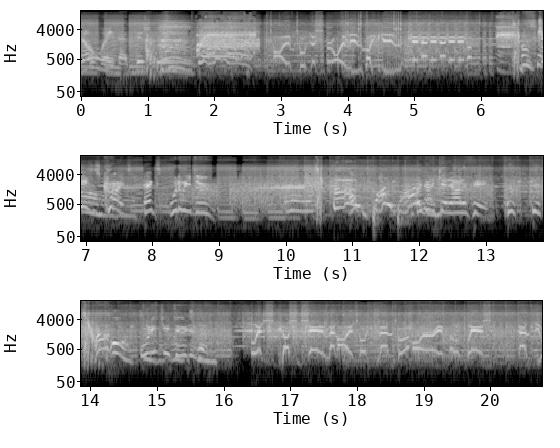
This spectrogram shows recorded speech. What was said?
no way that this. oh, Jesus Christ! Hex, what do we do? Oh, bye bye. I gotta get out of here. Oh, What did you do to them? Let's just say that I took that to a horrible place that you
